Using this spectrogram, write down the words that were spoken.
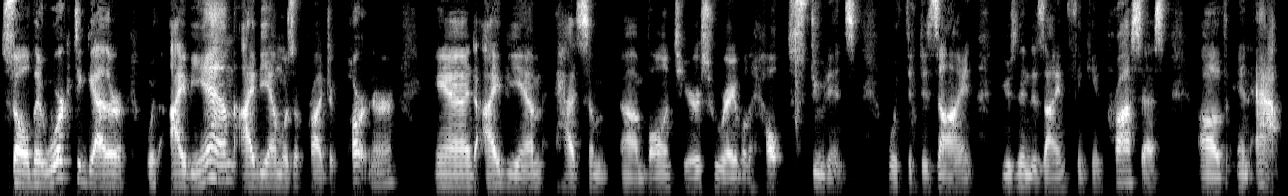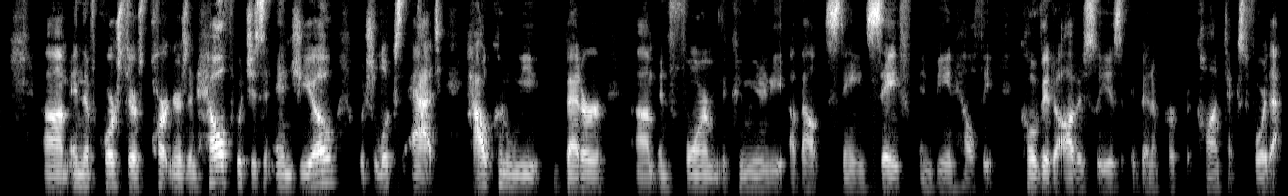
So they work together with IBM. IBM was a project partner and IBM had some um, volunteers who were able to help students with the design using the design thinking process of an app. Um, and of course, there's Partners in Health, which is an NGO, which looks at how can we better um, inform the community about staying safe and being healthy. COVID obviously has been a perfect context for that.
